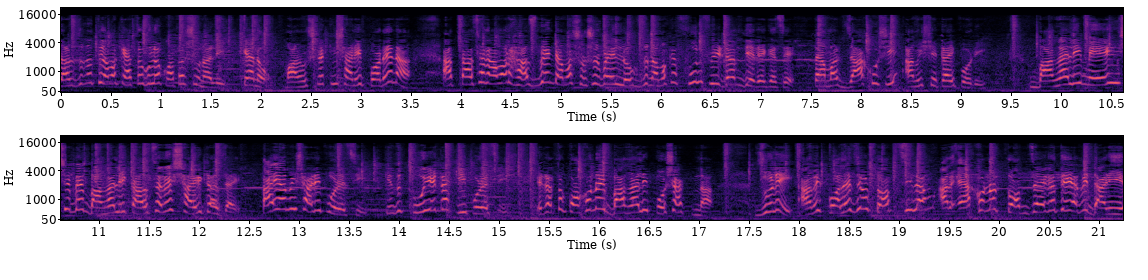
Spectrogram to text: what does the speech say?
তার জন্য তুই আমাকে এতগুলো কথা শোনালি। কেন? মানুষরা কি শাড়ি পরে না? আর তাছাড়া আমার হাজবেন্ড আমার শ্বশুরবাড়ির লোকজন আমাকে ফুল ফ্রিডম দিয়ে রেখেছে, তাই আমার যা খুশি আমি সেটাই পরি। বাঙালি মেয়ে হিসেবে বাঙালি কালচারের শাড়িটা যায়, তাই আমি শাড়ি পরেছি। কিন্তু তুই এটা কি পরেছিস? এটা তো কখনোই বাঙালি পোশাক না। জুলি আমি কলেজেও টপ ছিলাম আর এখনও টপ জায়গাতেই আমি দাঁড়িয়ে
